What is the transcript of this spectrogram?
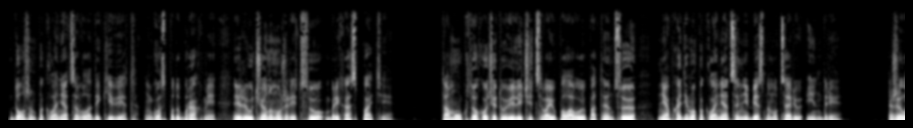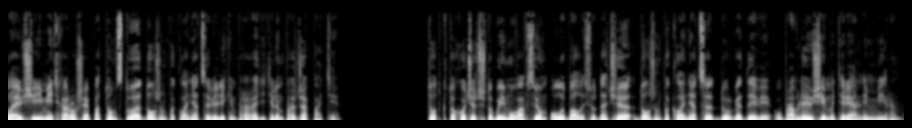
должен поклоняться владыке Вет, Господу Брахме, или ученому-жрецу Брихаспати. Тому, кто хочет увеличить свою половую потенцию, необходимо поклоняться небесному царю Индри. Желающий иметь хорошее потомство должен поклоняться великим прародителям Праджапати. Тот, кто хочет, чтобы ему во всем улыбалась удача, должен поклоняться Дурга-Деви, управляющей материальным миром.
